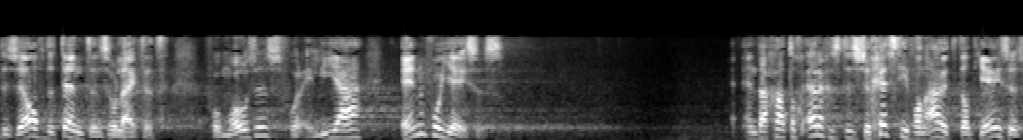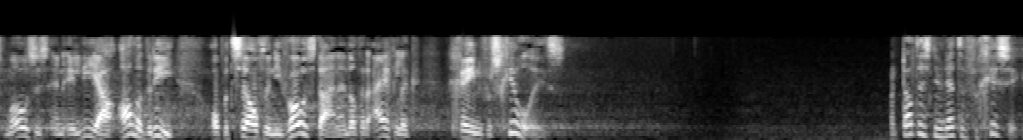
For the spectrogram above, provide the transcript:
dezelfde tenten, zo lijkt het. Voor Mozes, voor Elia en voor Jezus. En daar gaat toch ergens de suggestie van uit dat Jezus, Mozes en Elia alle drie op hetzelfde niveau staan en dat er eigenlijk geen verschil is. Maar dat is nu net een vergissing.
